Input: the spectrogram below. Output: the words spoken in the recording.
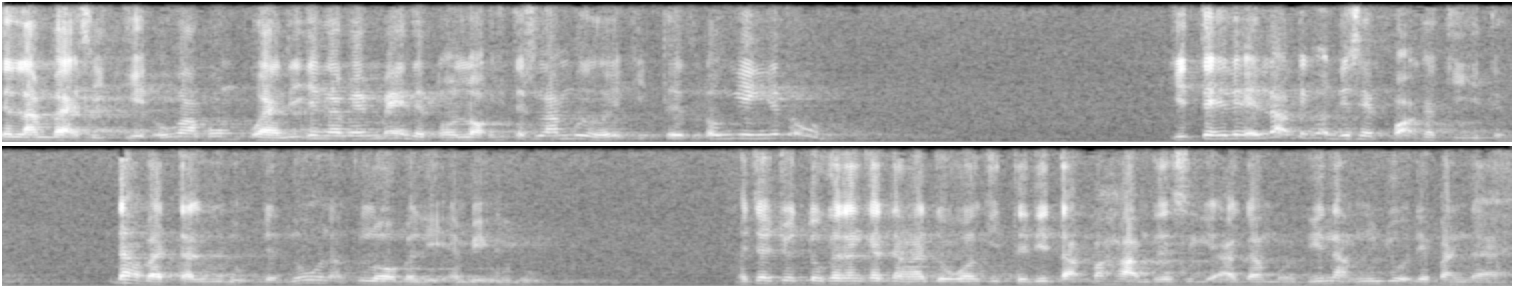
Terlambat sikit, orang perempuan dia jangan main-main, dia tolak kita selamba. Kita tertongging je tu. Kita elak-elak tengok dia sepak kaki kita. Dah batal wuduk, jenuh nak keluar balik ambil wuduk. Macam contoh kadang-kadang ada orang kita, dia tak faham dari segi agama. Dia nak menunjuk dia pandai.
